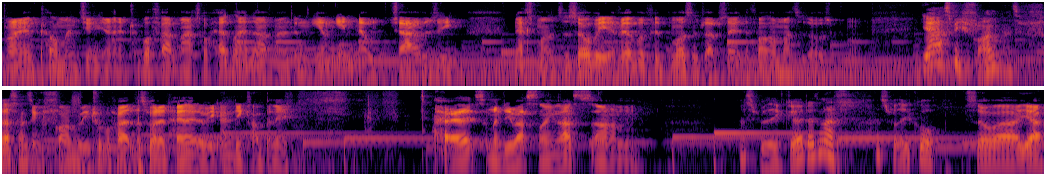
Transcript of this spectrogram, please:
Brian Pillman Jr. in a triple threat match will headline the event in Union, New Jersey next month. The show will be available through the promotion's website. The following are also performed. Yeah, that's be fun. That's, that sounds like a fun re triple threat. That's what I'd highlight a indie company highlight some indie wrestling. That's um, that's really good, isn't it? That's really cool. So uh, yeah,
